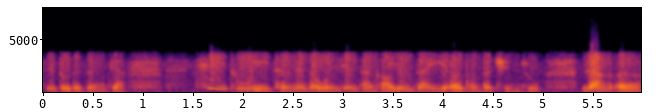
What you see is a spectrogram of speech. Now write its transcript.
似度的增加，企图以成人的文献参考用在于儿童的群组。然而，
